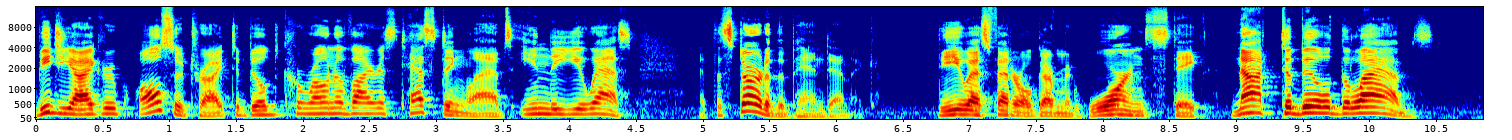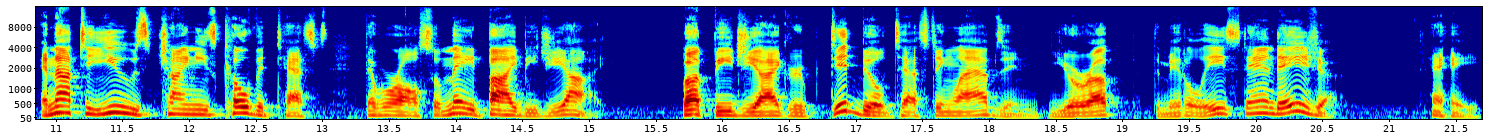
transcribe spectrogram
BGI Group also tried to build coronavirus testing labs in the U.S. at the start of the pandemic. The U.S. federal government warned states not to build the labs and not to use Chinese COVID tests that were also made by BGI. But BGI Group did build testing labs in Europe, the Middle East, and Asia. Hey,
